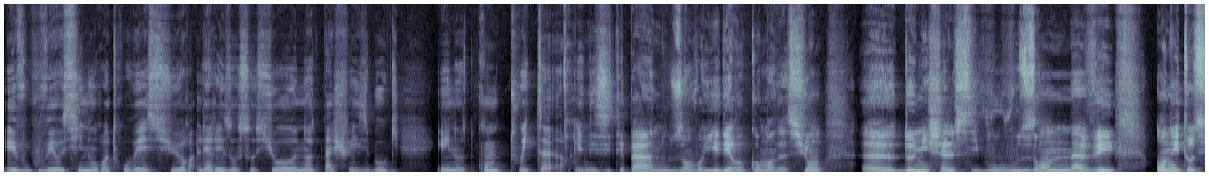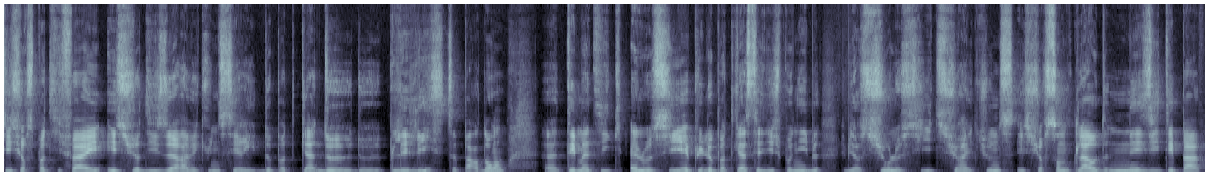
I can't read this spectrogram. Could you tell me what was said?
Et vous pouvez aussi nous retrouver sur les réseaux sociaux, notre page Facebook et notre compte Twitter. Et n'hésitez pas à nous envoyer des recommandations euh, de Michel si vous vous en avez. On est aussi sur Spotify et sur Deezer avec une série de podcasts, de, de playlists, pardon, euh, thématiques elle aussi. Et puis le podcast est disponible eh bien, sur le site, sur iTunes et sur SoundCloud. N'hésitez pas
